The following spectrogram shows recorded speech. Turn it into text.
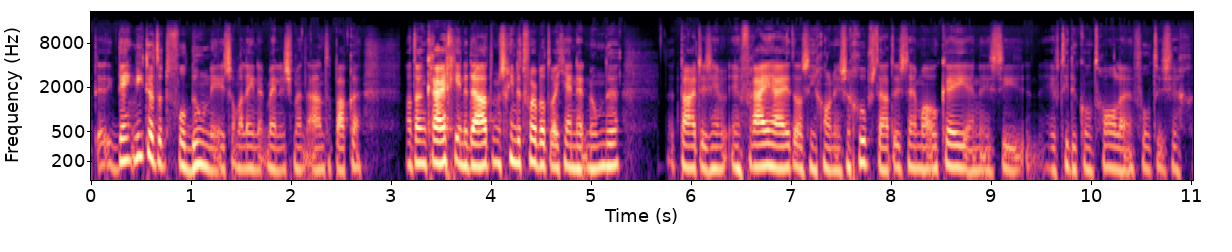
Ik denk niet dat het voldoende is om alleen het management aan te pakken. Want dan krijg je inderdaad, misschien het voorbeeld wat jij net noemde. Het paard is in, vrijheid. Als hij gewoon in zijn groep staat, is het helemaal oké. en is die, heeft hij de controle en voelt hij zich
